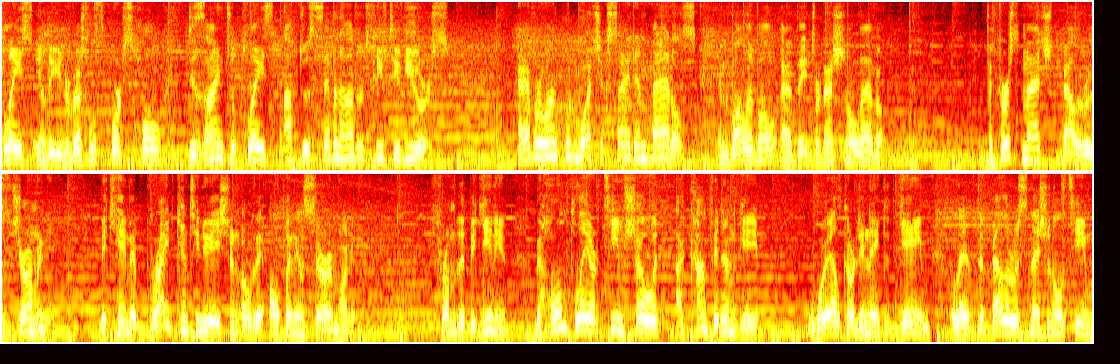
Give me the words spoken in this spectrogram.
place in the Universal Sports Hall designed to place up to 750 viewers. Everyone could watch exciting battles in volleyball at the international level. The first match, Belarus-Germany, became a bright continuation of the opening ceremony. From the beginning, the home player team showed a confident game. Well-coordinated game led the Belarus national team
